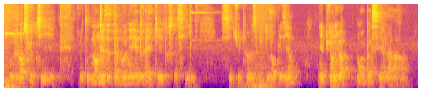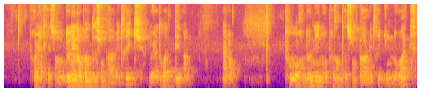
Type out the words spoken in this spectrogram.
je lance le petit... Je vais te demander de t'abonner, de liker, tout ça, si tu peux, ça fait toujours plaisir. Et puis on y va. On va passer à la première question. Donc, donner une représentation paramétrique de la droite D1. Alors, pour donner une représentation paramétrique d'une droite,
